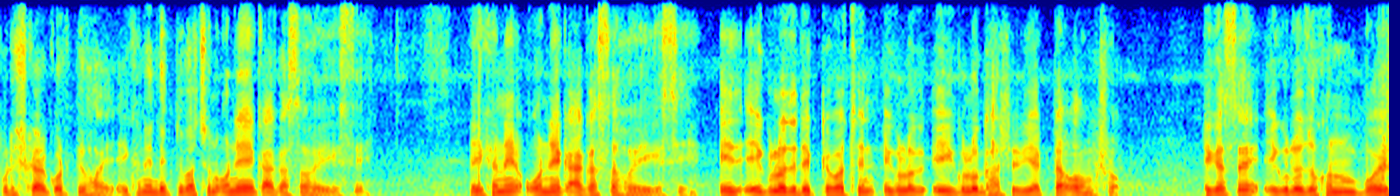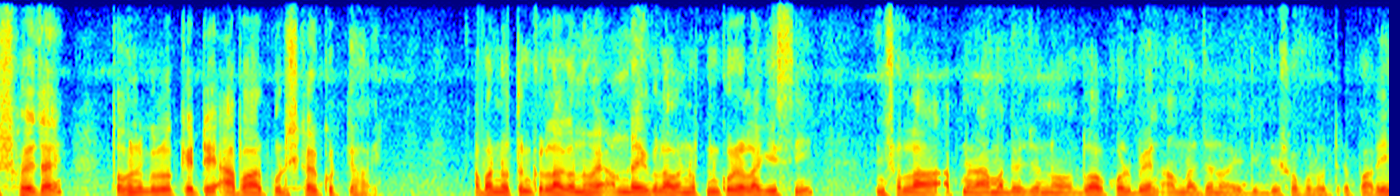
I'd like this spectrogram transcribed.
পরিষ্কার করতে হয়। এখানে দেখতে পাচ্ছেন অনেক আগাছা হয়ে গেছে। এখানে অনেক আগাছা হয়ে গেছে। এই, এগুলো যে দেখতে পাচ্ছেন, এগুলো, এইগুলো ঘাসেরই একটা অংশ। ঠিক আছে? এগুলো যখন বয়স হয়ে যায়, তখন এগুলো কেটে আবার পরিষ্কার করতে হয়। আবার নতুন করে লাগানো হয়, আমরা এগুলো আবার নতুন করে লাগিয়েছি। ইনশাল্লাহ আপনারা আমাদের জন্য দোয়া করবেন, আমরা যেন এই দিক দিয়ে সফল হতে পারি।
